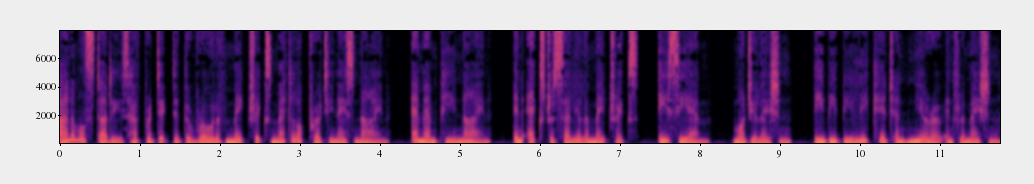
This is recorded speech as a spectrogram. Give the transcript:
Animal studies have predicted the role of matrix metalloproteinase 9, MMP9, in extracellular matrix, ECM, modulation, BBB leakage and neuroinflammation,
